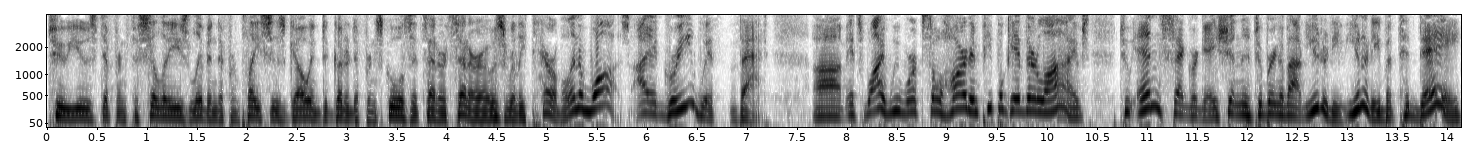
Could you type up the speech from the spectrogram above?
to use different facilities, live in different places, go and go to different schools, et cetera, et cetera. It was really terrible. And it was. I agree with that. Um, it's why we worked so hard and people gave their lives to end segregation and to bring about unity, unity. But today,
